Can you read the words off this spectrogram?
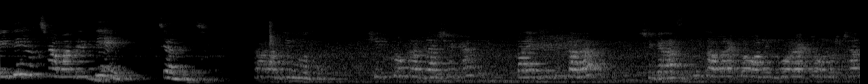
এইটাই হচ্ছে আমাদের কি চ্যালেঞ্জ মতো শিক্ষকরা যা শেখান তাই কিন্তু তারা সেখানে কিন্তু আমার একটা অনেক বড় একটা অনুষ্ঠান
